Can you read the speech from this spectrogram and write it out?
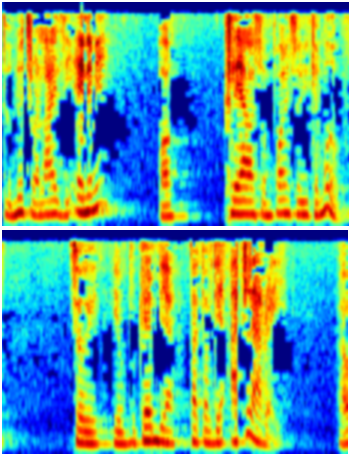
to neutralize the enemy or clear some points so you can move. So it became their, part of their artillery. Uh,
